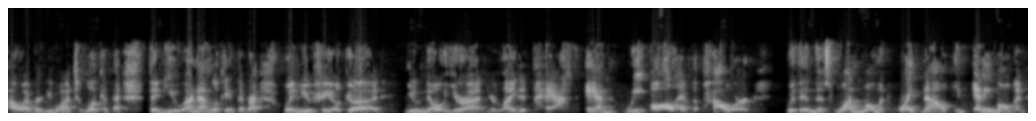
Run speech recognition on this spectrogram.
however you want to look at that, that you are not looking at that right. When you feel good, you know you're on your lighted path. And we all have the power within this one moment, right now, in any moment,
